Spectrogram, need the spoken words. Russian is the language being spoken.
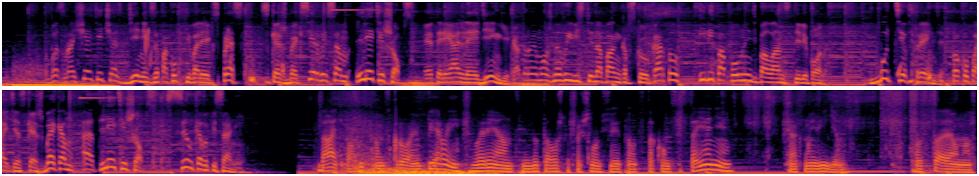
Возвращайте часть денег за покупки в Алиэкспресс с кэшбэк-сервисом Letyshops. Это реальные деньги, которые можно вывести на банковскую карту или пополнить баланс телефона. Будьте в тренде. Покупайте с кэшбэком от Letyshops. Ссылка в описании. Давайте по-быстрому скроем первый вариант. Ввиду того, что пришло все это вот в таком состоянии, как мы видим. Простая у нас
